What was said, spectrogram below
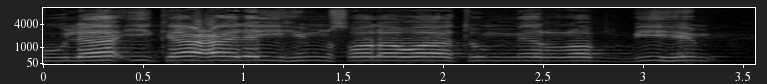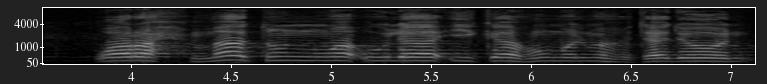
أولئك عليهم صلوات من ربهم ورحمة وأولئك هم المهتدون.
